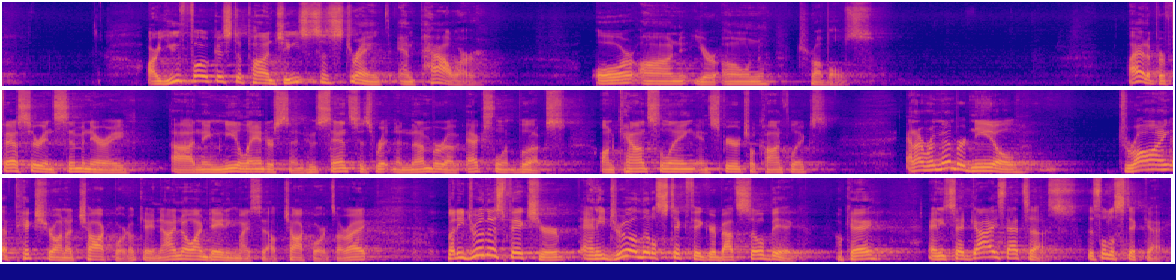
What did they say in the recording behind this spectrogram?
Are you focused upon Jesus' strength and power or on your own troubles? I had a professor in seminary uh, named Neil Anderson who since has written a number of excellent books on counseling and spiritual conflicts. And I remember Neil drawing a picture on a chalkboard. Okay, now I know I'm dating myself, chalkboards, all right? But he drew this picture and he drew a little stick figure about so big, okay? And he said, Guys, that's us, this little stick guy.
